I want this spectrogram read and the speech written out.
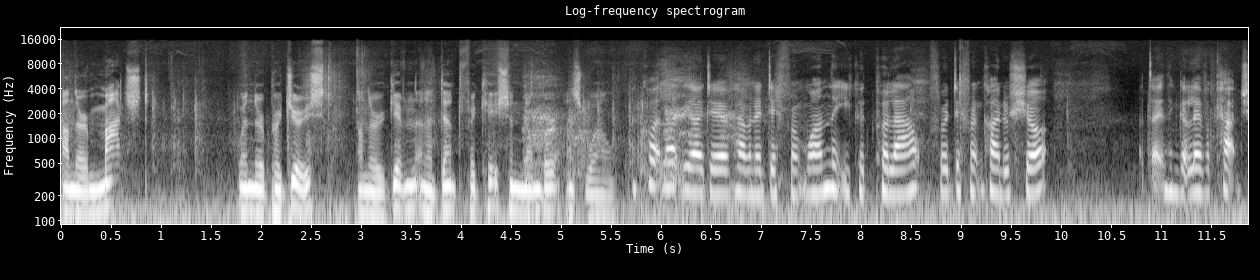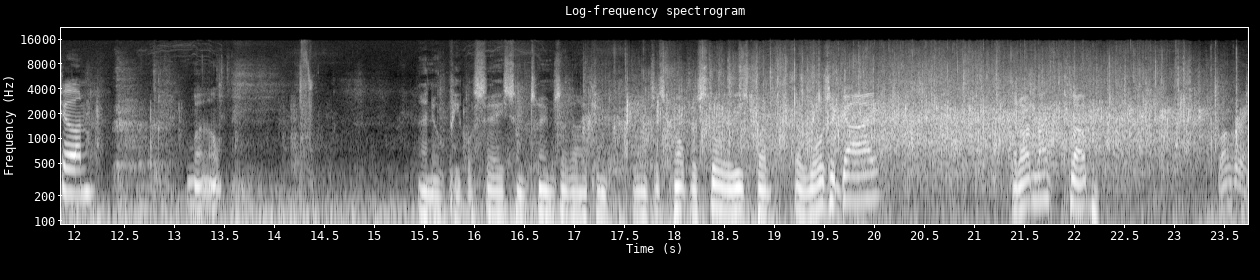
And they're matched when they're produced and they're given an identification number as well. I quite like the idea of having a different one that you could pull out for a different kind of shot. I don't think it'll ever catch on. Well, I know people say sometimes that I can you know, just come up with stories, but there was a guy at our night club One green.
